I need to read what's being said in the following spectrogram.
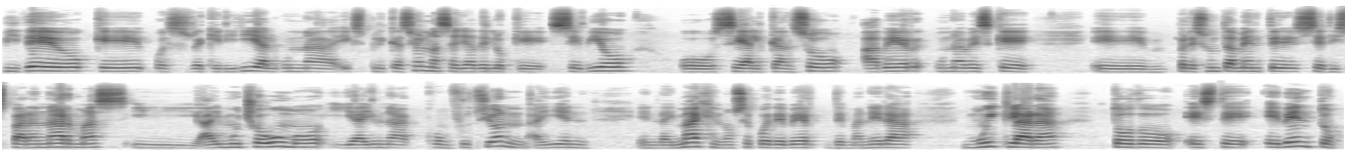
video que pues requeriría alguna explicación más allá de lo que se vio o se alcanzó a ver una vez que eh, presuntamente se disparan armas y hay mucho humo y hay una confusión ahí en, en la imagen, no se puede ver de manera muy clara todo este evento.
